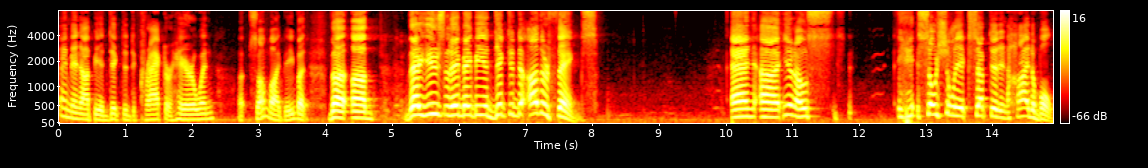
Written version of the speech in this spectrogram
They may not be addicted to crack or heroin uh, some might be, but the, uh, they're usually, they may be addicted to other things. And, uh, you know, socially accepted and hideable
